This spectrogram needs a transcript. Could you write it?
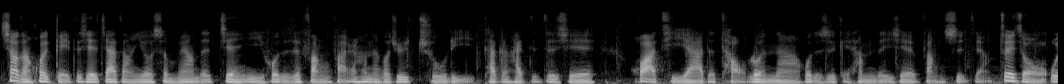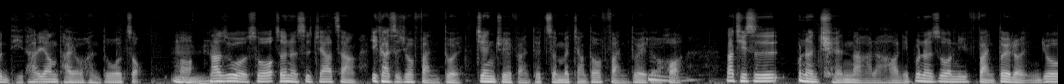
校长会给这些家长有什么样的建议或者是方法，让他能够去处理他跟孩子这些？话题呀、啊、的讨论啊，或者是给他们的一些方式，这样这种问题，它样态有很多种。好、嗯哦，那如果说真的是家长一开始就反对，坚决反对，怎么讲都反对的话，嗯、那其实不能全拿了哈。你不能说你反对了，你就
